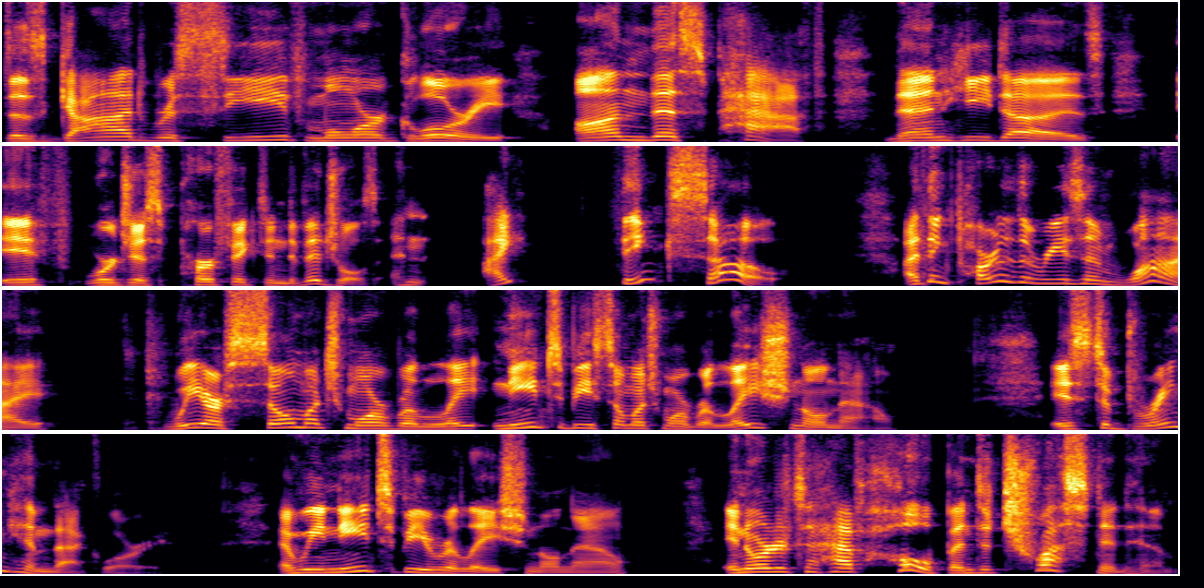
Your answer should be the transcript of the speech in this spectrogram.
Does God receive more glory on this path than he does if we're just perfect individuals? And I think so. I think part of the reason why we are so much more relate need to be so much more relational now is to bring him that glory. And we need to be relational now in order to have hope and to trust in him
